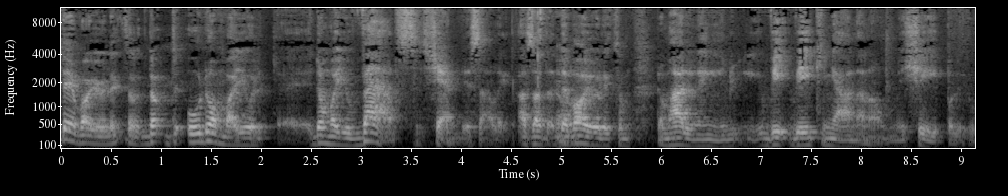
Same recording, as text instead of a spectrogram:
det var ju liksom... De, och de var ju, de var ju världskändisar. Liksom. Alltså det, det var ju liksom... De hade den vi- vikingandan om Kip och liksom,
